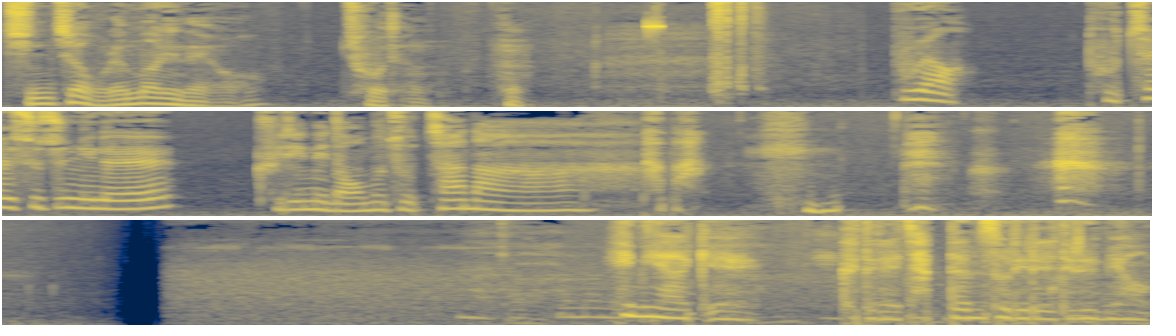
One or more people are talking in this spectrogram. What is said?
진짜 오랜만이네요. 조등. 뭐야? 도찰 수준이네. 그림이 너무 좋잖아. 봐봐. 희미하게 그들의 잡담 소리를 들으며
